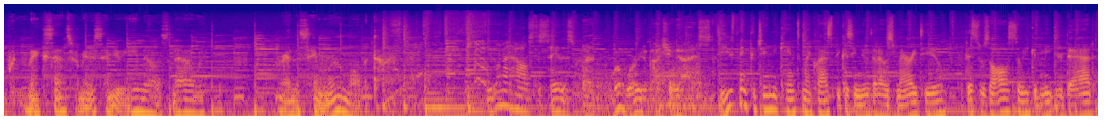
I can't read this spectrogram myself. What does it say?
It wouldn't make sense for me to send you emails now. We- We're in the same room all the time. We don't know how else to say this, but we're worried about you guys. Do you think that Jamie came to my class because he knew that I was married to you? This was all so he could meet your dad?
